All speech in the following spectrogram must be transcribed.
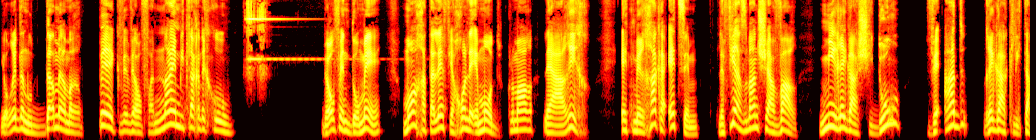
ויורד לנו דם מהמרפק והאופניים מתלכלכו. באופן דומה, מוח הטלף יכול לאמוד, כלומר להעריך, את מרחק העצם לפי הזמן שעבר מרגע השידור ועד רגע הקליטה.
